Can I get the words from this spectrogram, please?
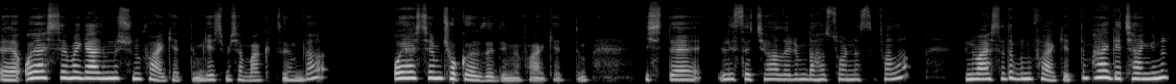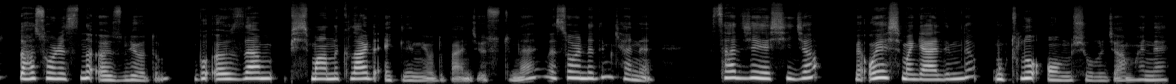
Eee, o yaşlarıma geldiğimde şunu fark ettim geçmişe baktığımda. O yaşlarımı çok özlediğimi fark ettim. İşte lise çağlarım daha sonrası falan. Üniversitede bunu fark ettim. Her geçen günü daha sonrasında özlüyordum bu özlem, pişmanlıklar da ekleniyordu bence üstüne ve sonra dedim ki hani sadece yaşayacağım ve o yaşıma geldiğimde mutlu olmuş olacağım. Hani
